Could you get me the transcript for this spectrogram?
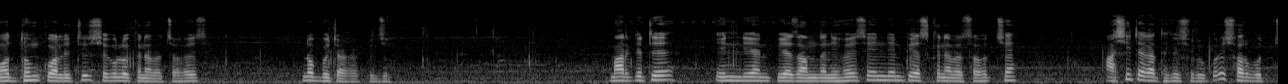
মধ্যম কোয়ালিটির সেগুলো কেনা বেচা হয়েছে। নব্বই টাকা কেজি। মার্কেটে ইন্ডিয়ান পেঁয়াজ আমদানি হয়েছে। ইন্ডিয়ান পেঁয়াজ কেনা বেচা হচ্ছে আশি টাকা থেকে শুরু করে সর্বোচ্চ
